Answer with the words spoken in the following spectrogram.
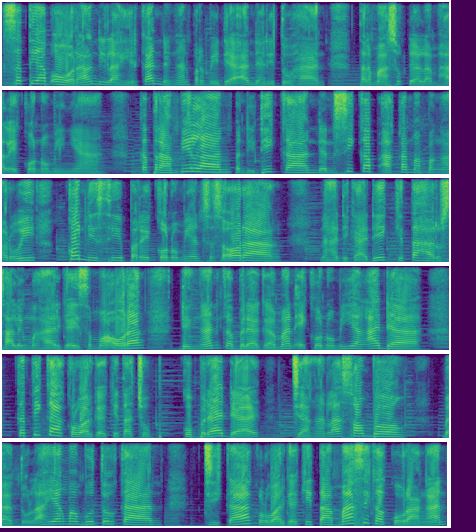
Setiap orang dilahirkan dengan perbedaan dari Tuhan, termasuk dalam hal ekonominya. Keterampilan, pendidikan, dan sikap akan mempengaruhi kondisi perekonomian seseorang. Nah, adik-adik, kita harus saling menghargai semua orang dengan keberagaman ekonomi yang ada. Ketika keluarga kita cukup berada, janganlah sombong, bantulah yang membutuhkan. Jika keluarga kita masih kekurangan,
